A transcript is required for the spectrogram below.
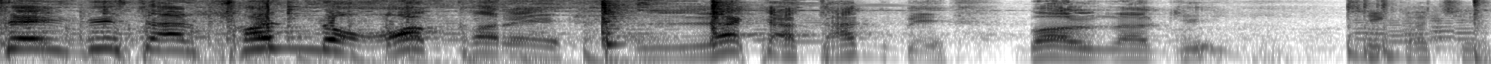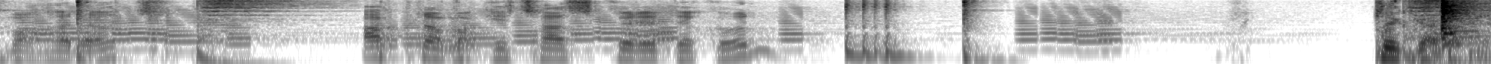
সেই বিচার স্বর্ণ অক্ষরে লেখা থাকবে। বল নাজি ঠিক আছে মহারাজ আপনি আমাকে শ্বাস করে দেখুন। ঠিক আছে।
